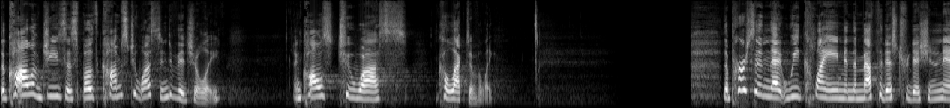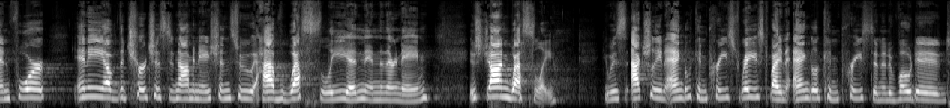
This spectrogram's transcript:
the call of Jesus both comes to us individually and calls to us collectively. The person that we claim in the Methodist tradition, and for any of the church's denominations who have Wesleyan in their name, is John Wesley. He was actually an Anglican priest, raised by an Anglican priest and a devoted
